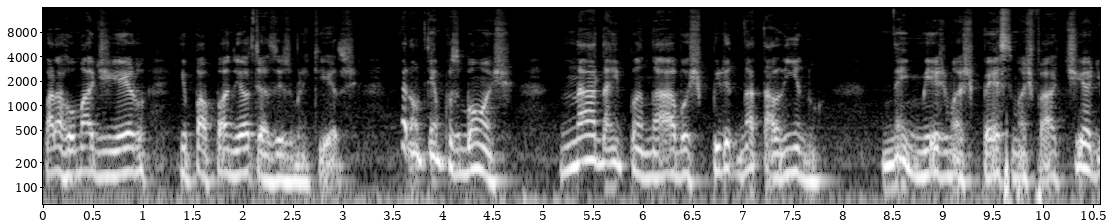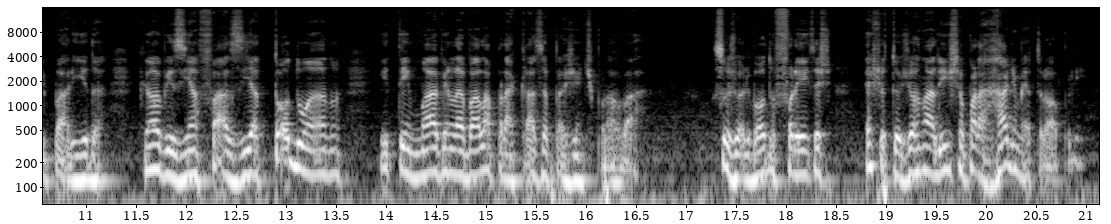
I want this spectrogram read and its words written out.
para arrumar dinheiro e Papai Noel trazer os brinquedos. Eram tempos bons. Nada empanava o espírito natalino, nem mesmo as péssimas fatias de parida que uma vizinha fazia todo ano e teimava em levar lá para casa para a gente provar. Sou Jolivaldo Freitas, escritor jornalista para a Rádio Metrópole.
